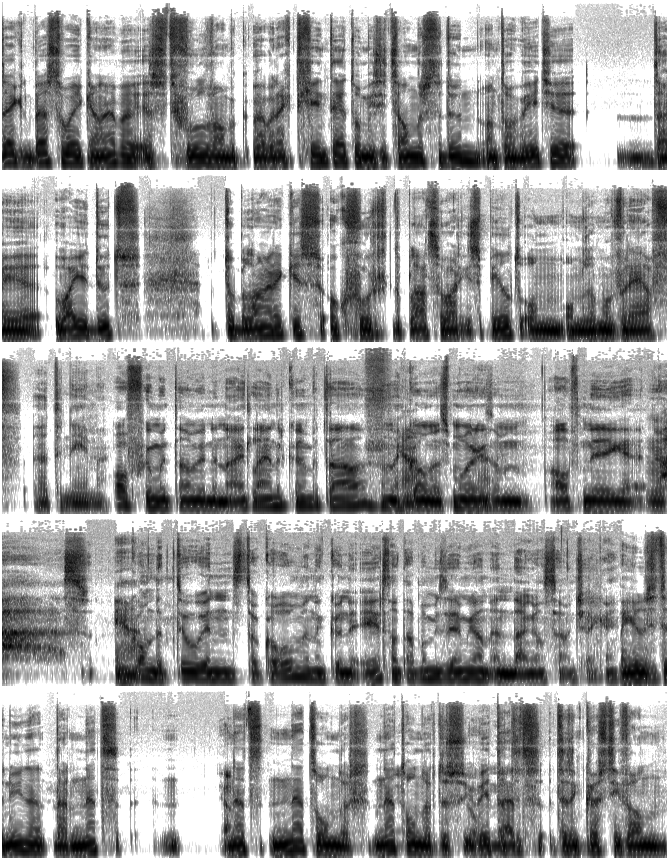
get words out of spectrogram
eigenlijk het beste wat je kan hebben is het gevoel van we hebben echt geen tijd om eens iets anders te doen. Want dan weet je dat je wat je doet te belangrijk is, ook voor de plaatsen waar je speelt, om, om zomaar vrijaf eh, te nemen. Of je moet dan weer een nightliner kunnen betalen. En dan Ja. komen we 's morgens om half negen. Ah, s- Ja. Kom er toe in Stockholm en dan kun je eerst naar het ABBA Museum gaan en dan gaan soundchecken. Maar jullie zitten nu daar net, Ja. net, net onder. Net Ja. onder. Dus u weet dat het, het is een kwestie van,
